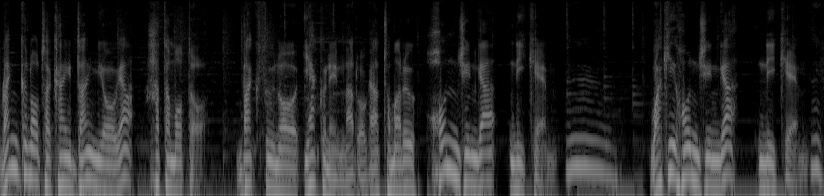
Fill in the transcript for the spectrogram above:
ランクの高い大名や旗本、幕府の役人などが泊まる本陣が2軒、うん。脇本陣が2軒、うん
